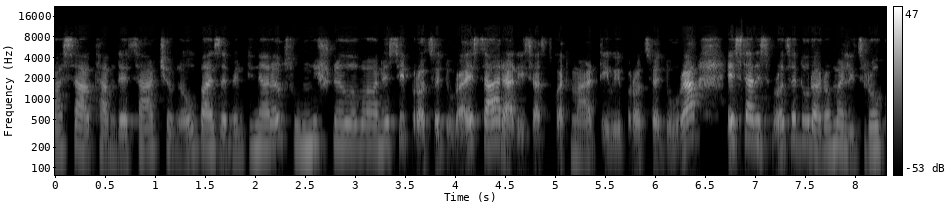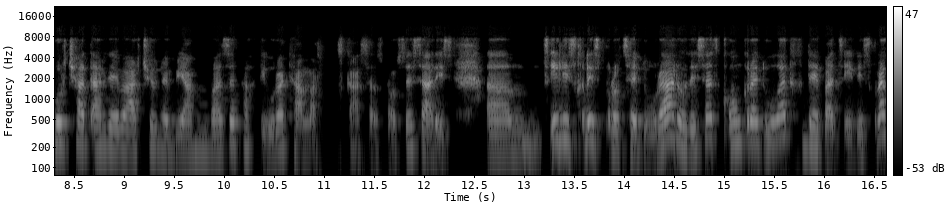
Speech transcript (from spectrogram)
8 საათამდე საარჩევნო უბანზე მიმდინარეობს უნიშნელოვანესი პროცედურა. ეს არ არის ასე ვთქვათ მარტივი პროცედურა. ეს არის პროცედურა, რომელიც როგორ ჩატარდება არჩევნები ამ უბანზე, ფაქტიურად ამას განსაზღვრავს. ეს არის წილისყრის პროცედურა, როდესაც კონკრეტულად ხდება წილისყრა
